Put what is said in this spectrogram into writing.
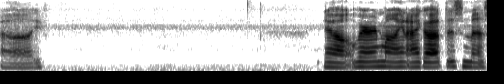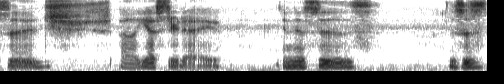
Uh, now, bear in mind, I got this message uh, yesterday, and this is this is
